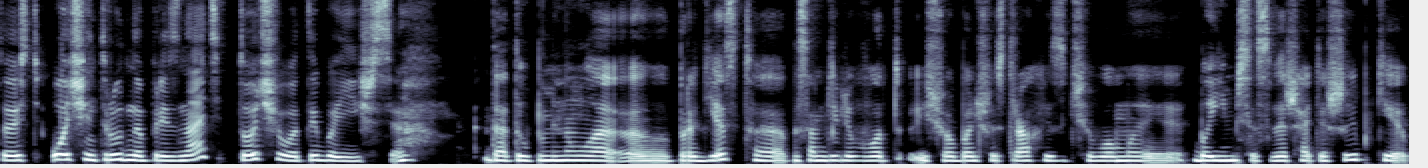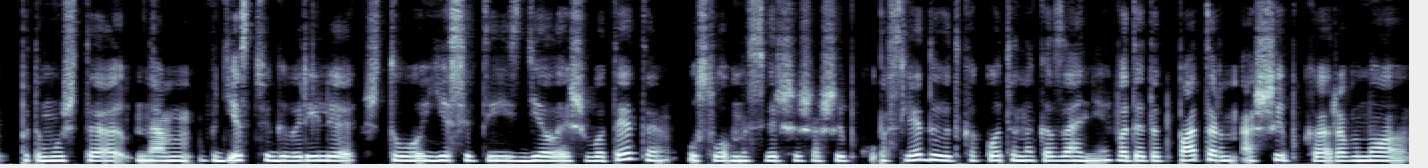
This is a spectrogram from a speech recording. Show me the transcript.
То есть очень трудно признать то, чего ты боишься. Да, ты упомянула э, про детство. На самом деле, вот еще большой страх, из-за чего мы боимся совершать ошибки, потому что нам в детстве говорили, что если ты сделаешь вот это, условно совершишь ошибку, последует какое-то наказание. Вот этот паттерн ошибка равно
